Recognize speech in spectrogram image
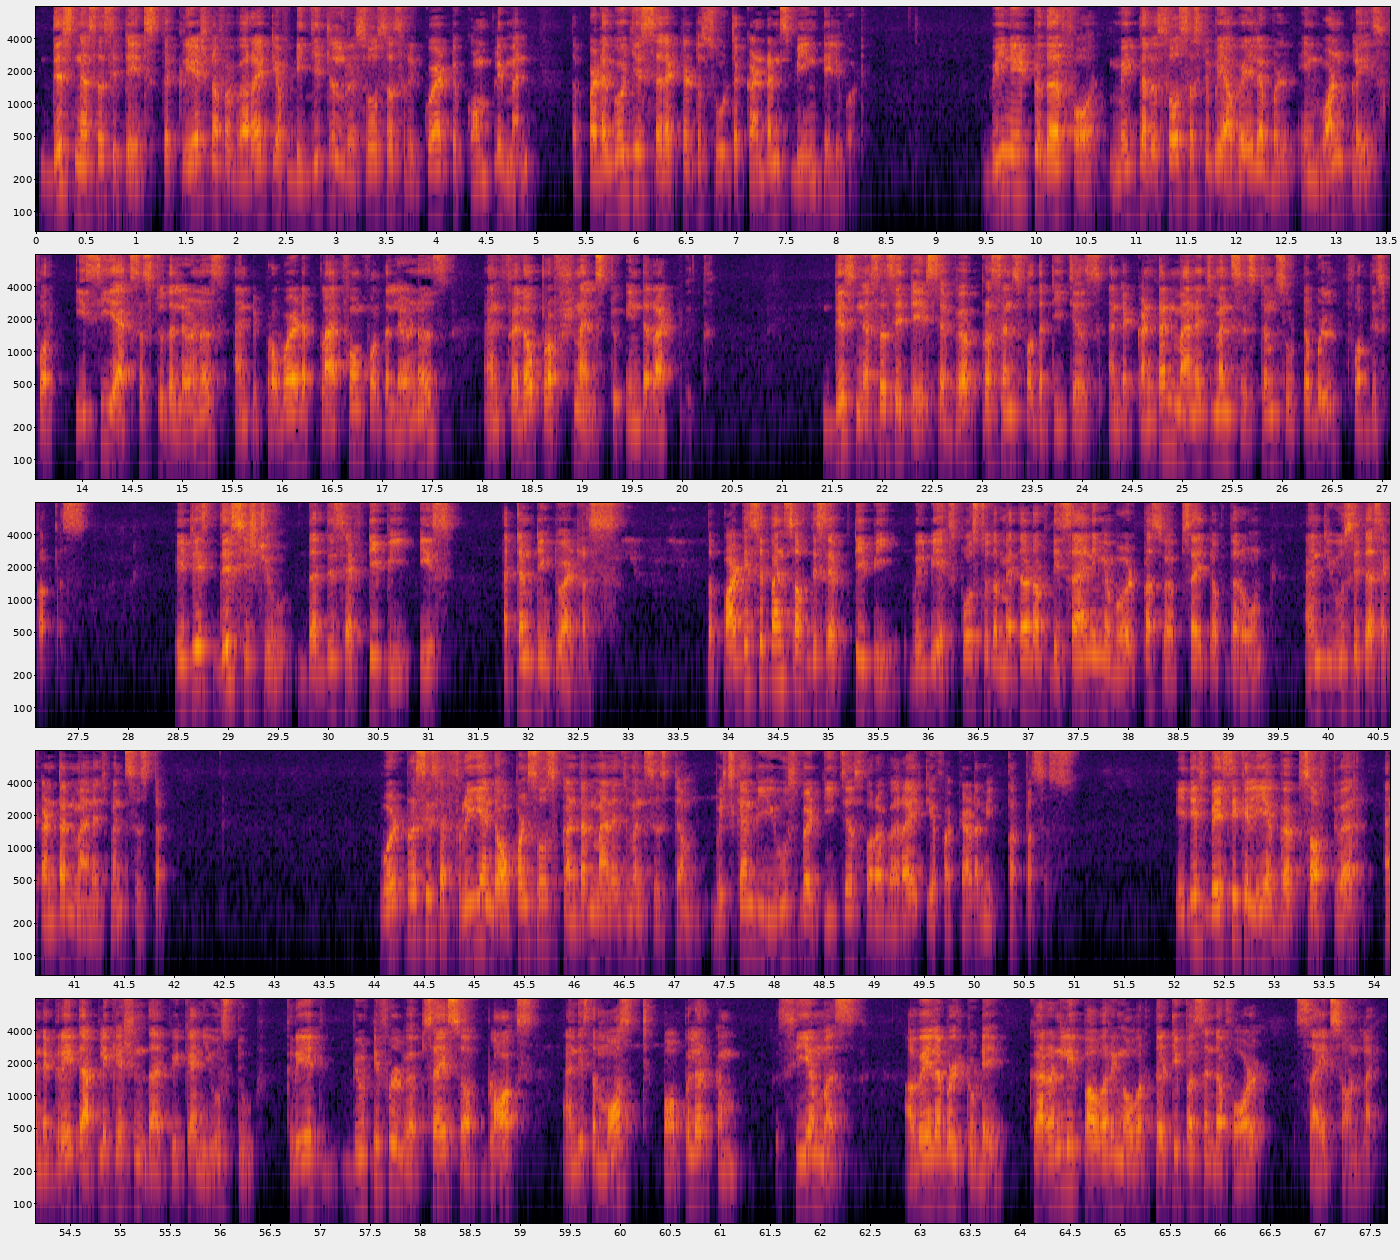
This necessitates the creation of a variety of digital resources required to complement the pedagogies selected to suit the contents being delivered. We need to therefore make the resources to be available in one place for easy access to the learners and to provide a platform for the learners and fellow professionals to interact with. This necessitates a web presence for the teachers and a content management system suitable for this purpose. It is this issue that this FDP is attempting to address. The participants of this FDP will be exposed to the method of designing a WordPress website of their own and use it as a content management system. WordPress is a free and open source content management system which can be used by teachers for a variety of academic purposes. It is basically a web software and a great application that we can use to create beautiful websites or blogs and is the most popular CMS available today, currently powering over 30% of all sites online.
